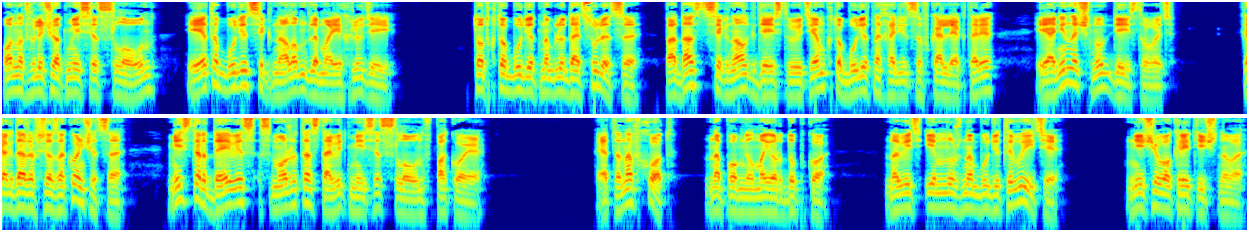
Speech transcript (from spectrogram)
Он отвлечет миссис Слоун, и это будет сигналом для моих людей. Тот, кто будет наблюдать с улицы, подаст сигнал к действию тем, кто будет находиться в коллекторе, и они начнут действовать. Когда же все закончится, мистер Дэвис сможет оставить миссис Слоун в покое. «Это на вход», — напомнил майор Дубко. «Но ведь им нужно будет и выйти». «Ничего критичного.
